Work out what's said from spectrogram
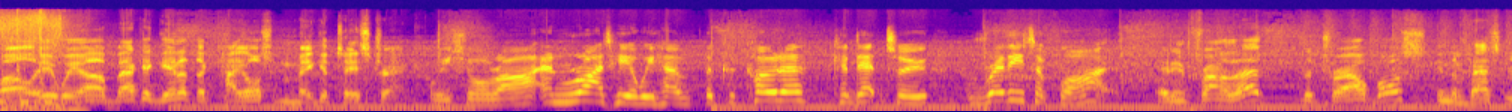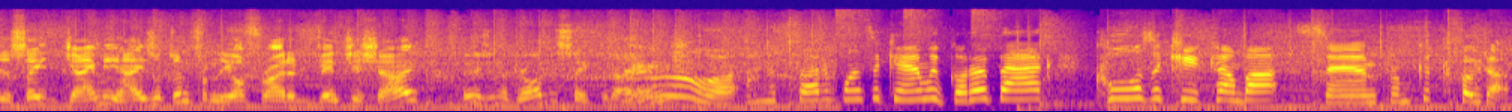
Well, here we are back again at the CAOS Mega Test Track. We sure are. And right here we have the Kokoda Cadet 2 ready to fly. And in front of that, the trail boss. In the mm-hmm. passenger seat, Jamie Hazelton from the Off-Road Adventure Show. Who's in the driver's seat today, Ange? Oh, I'm excited once again. We've got her back. Cool as a cucumber, Sam from Kokoda.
